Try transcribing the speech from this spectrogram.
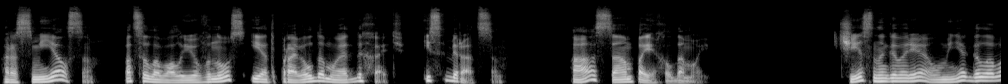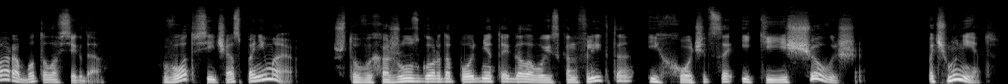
Рассмеялся, поцеловал ее в нос и отправил домой отдыхать и собираться. А сам поехал домой. Честно говоря, у меня голова работала всегда. Вот сейчас понимаю, что выхожу с гордо поднятой головой из конфликта и хочется идти еще выше. Почему нет?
